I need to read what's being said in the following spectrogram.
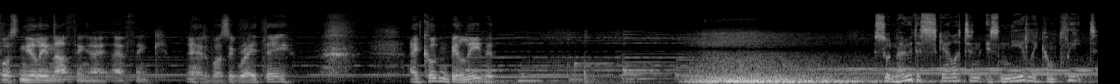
was nearly nothing, I, I think. It was a great day. I couldn't believe it. So now the skeleton is nearly complete.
